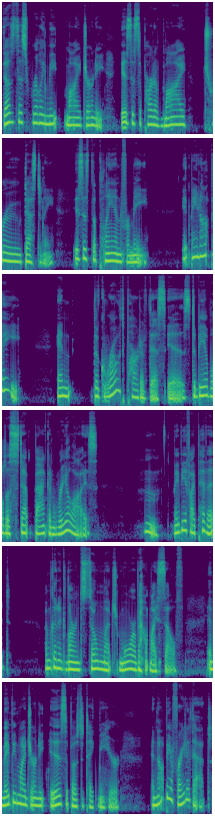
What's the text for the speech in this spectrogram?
Does this really meet my journey? Is this a part of my true destiny? Is this the plan for me? It may not be. And the growth part of this is to be able to step back and realize hmm, maybe if I pivot, I'm going to learn so much more about myself. And maybe my journey is supposed to take me here and not be afraid of that.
